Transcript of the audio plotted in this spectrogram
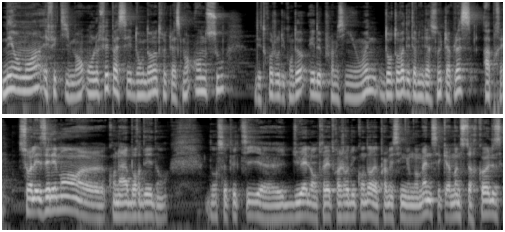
Néanmoins, effectivement, on le fait passer donc dans notre classement en dessous des Trois Jours du Condor et de Promising Young Woman, dont on va déterminer la, la place après. Sur les éléments euh, qu'on a abordés dans, dans ce petit euh, duel entre les Trois Jours du Condor et Promising Young Woman, c'est que Monster Calls,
